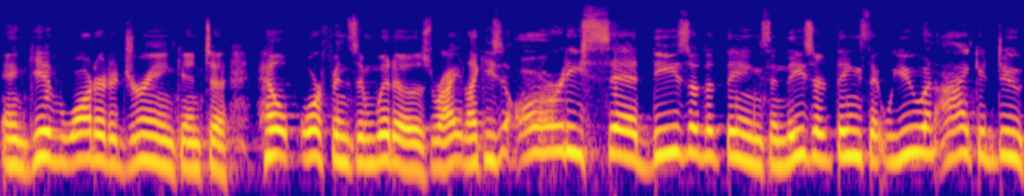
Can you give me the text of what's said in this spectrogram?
and give water to drink and to help orphans and widows, right? Like He's already said, these are the things, and these are things that you and I can do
